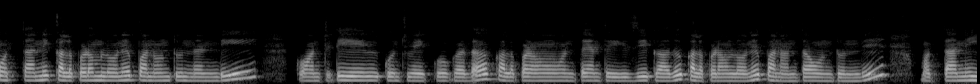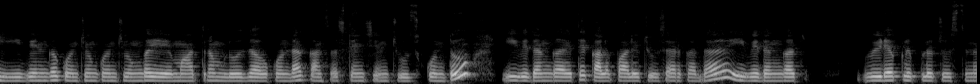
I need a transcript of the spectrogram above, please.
మొత్తాన్ని కలపడంలోనే పని ఉంటుందండి క్వాంటిటీ కొంచెం ఎక్కువ కదా కలపడం అంటే అంత ఈజీ కాదు. కలపడంలోనే పని అంతా ఉంటుంది. మొత్తాన్ని ఈవెన్గా కొంచెం కొంచెంగా ఏమాత్రం లూజ్ అవ్వకుండా కన్సిస్టెన్సీని చూసుకుంటూ ఈ విధంగా అయితే కలపాలి. చూసారు కదా ఈ విధంగా వీడియో క్లిప్లో చూస్తున్న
